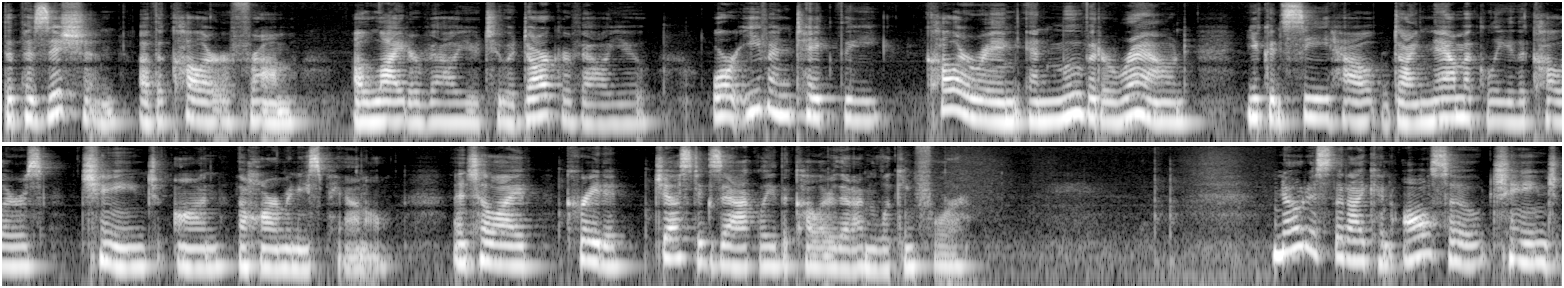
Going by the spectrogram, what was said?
the position of the color from a lighter value to a darker value, or even take the color ring and move it around, you can see how dynamically the colors change on the harmonies panel until I've created just exactly the color that I'm looking for. Notice that I can also change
